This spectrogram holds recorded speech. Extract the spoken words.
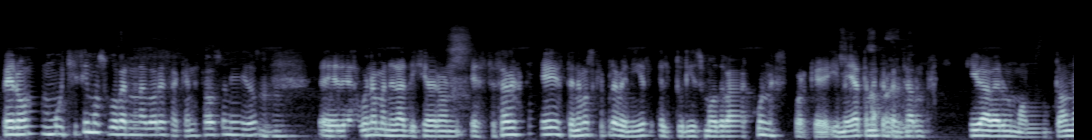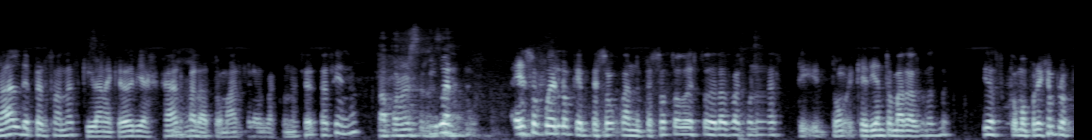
pero muchísimos gobernadores acá en Estados Unidos eh, de alguna manera dijeron, este, ¿sabes qué? Tenemos que prevenir el turismo de vacunas, porque inmediatamente ah, pensaron que iba a haber un montón de personas que iban a querer viajar para tomarse las vacunas, así, ¿no? Para ponerse Y bueno, eso fue lo que empezó, cuando empezó todo esto de las vacunas, querían tomar algunas medidas, como por ejemplo,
